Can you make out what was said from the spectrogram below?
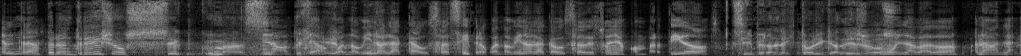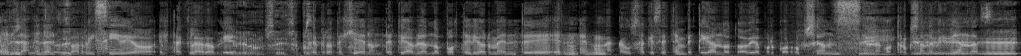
entra? Pero entre ellos se más. No, cuando vino la causa, sí, pero cuando vino la causa de sueños compartidos. Sí, pero en la histórica de ellos. Hubo un lavado. No, en, el parricidio está claro que se, protegieron. Te estoy hablando posteriormente en, una causa que se está investigando todavía por corrupción en la construcción de viviendas. Eh,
